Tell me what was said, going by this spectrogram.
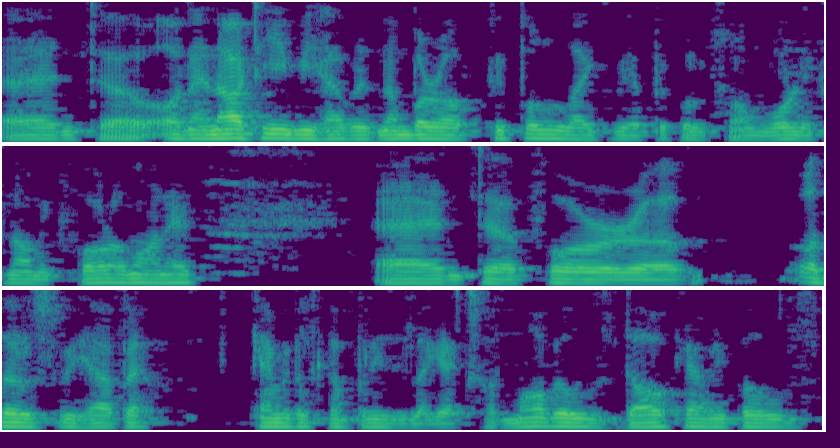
And uh, on NRT, we have a number of people, like we have people from World Economic Forum on it. And uh, for uh, others, we have uh, chemical companies like ExxonMobil's, Dow Chemicals,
